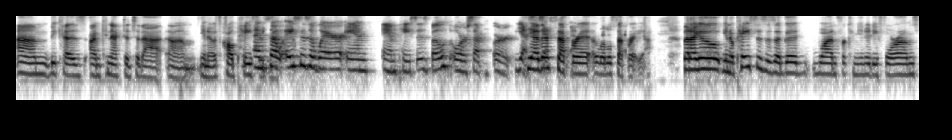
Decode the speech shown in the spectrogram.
um, because i'm connected to that um, you know it's called paces. And so aces aware and and paces both or separate or yes yeah they're separate a little separate yeah. But i go you know paces is a good one for community forums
